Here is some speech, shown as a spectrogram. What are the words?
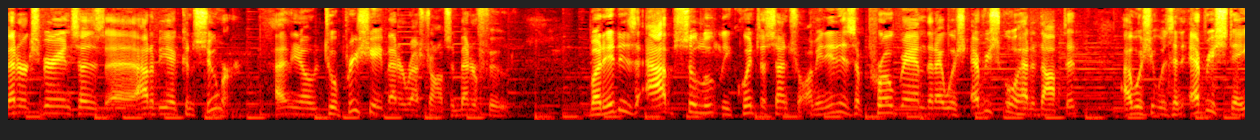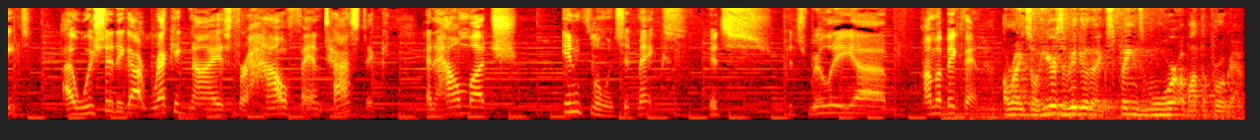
better experience as uh, how to be a consumer, you know, to appreciate better restaurants and better food but it is absolutely quintessential. I mean, it is a program that I wish every school had adopted. I wish it was in every state. I wish that it got recognized for how fantastic and how much influence it makes. It's it's really uh, I'm a big fan. All right, so here's a video that explains more about the program.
